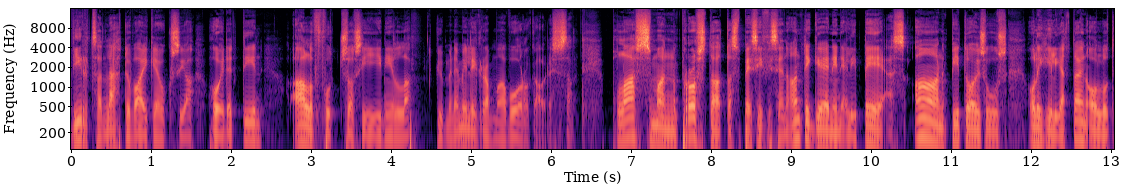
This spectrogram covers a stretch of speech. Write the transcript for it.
virtsan lähtövaikeuksia hoidettiin alfutsosiinilla 10 mg vuorokaudessa. Plasman prostaataspesifisen antigeenin eli PSAn pitoisuus oli hiljattain ollut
